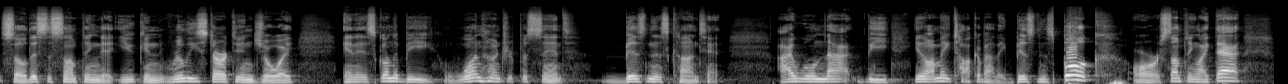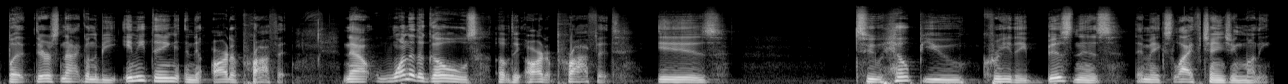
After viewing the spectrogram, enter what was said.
So this is something that you can really start to enjoy and it's going to be 100% business content. I will not be, you know, I may talk about a business book or something like that, but there's not going to be anything in the art of profit. Now, one of the goals of the art of profit is to help you create a business that makes life changing money.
